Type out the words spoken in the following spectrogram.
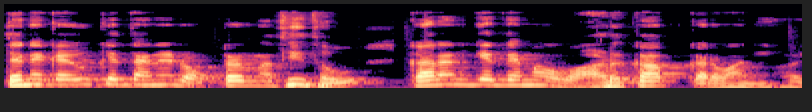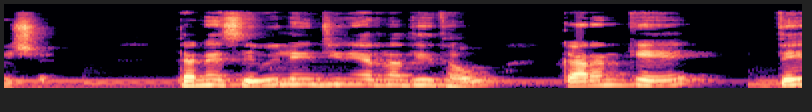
તેને કહ્યું કે તેને ડૉક્ટર નથી થવું, કારણ કે તેમાં વાળકાપ કરવાની હોય છે. તેને સિવિલ એન્જિનિયર નથી થવું કારણ કે તે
